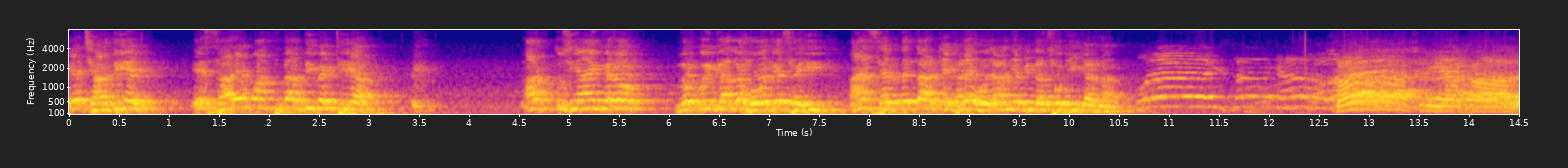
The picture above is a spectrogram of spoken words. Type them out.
ਇਹ ਛੱਡ ਦਈਏ, ਇਹ ਸਾਰੇ ਪੰਥ ਦਰਦੀ ਬੈਠੇ ਆ। ਆ ਤੁਸੀਂ ਐਂ ਕਰੋ ਲੋ ਕੋਈ ਗੱਲ ਹੋ ਜੇ ਸਹੀ, ਐ ਸਿਰ ਤੇ ਧਰ ਕੇ ਖੜੇ ਹੋ ਜਾਣਗੇ ਵੀ ਦੱਸੋ ਕੀ ਕਰਨਾ। ਸਤਿ ਸ੍ਰੀ ਅਕਾਲ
